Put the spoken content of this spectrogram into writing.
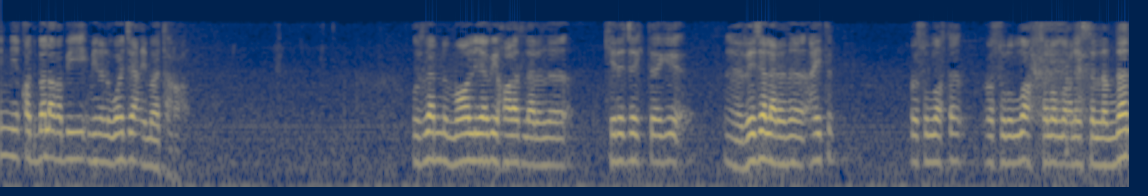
inni qad balagha bi min al waja'i ma tara. O'zlarini moliyaviy holatlarini kelajakdagi e, rejalarini aytib rasulullohdan rasululloh sollallohu alayhi vasallamdan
